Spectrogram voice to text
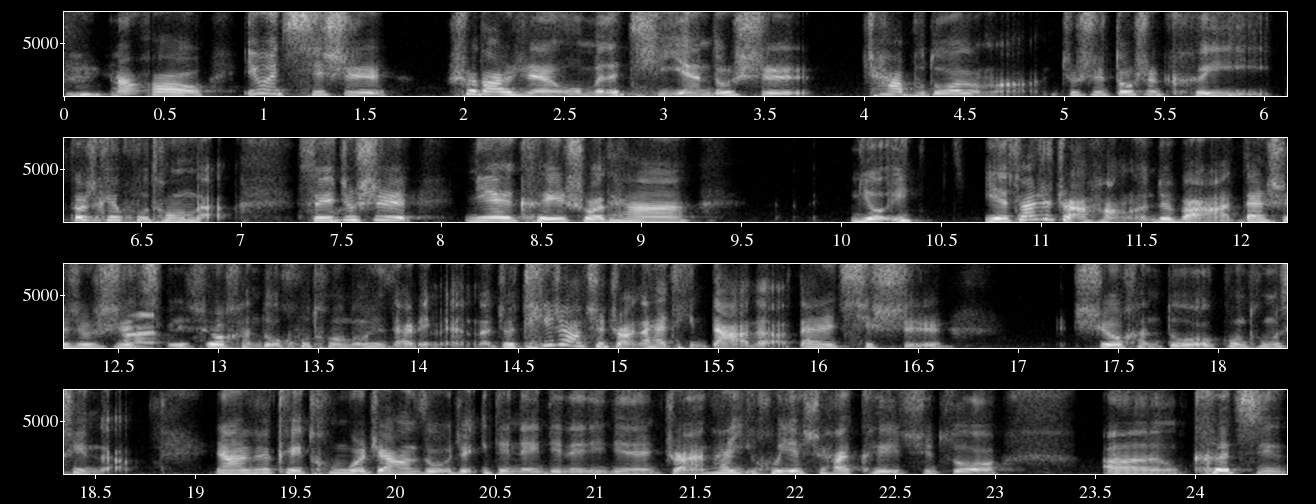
嗯。然后，因为其实说到人，我们的体验都是差不多的嘛，就是都是可以都是可以互通的，所以就是你也可以说它有一也算是转行了，对吧？但是就是其实是有很多互通的东西在里面的，就听上去转的还挺大的，但是其实是有很多共通性的，然后就可以通过这样子，我就一点点、一点点、一点点转，他以后也许还可以去做。嗯，科技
